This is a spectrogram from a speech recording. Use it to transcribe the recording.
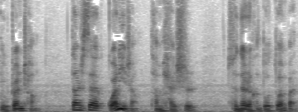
有专长，但是在管理上他们还是存在着很多短板。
